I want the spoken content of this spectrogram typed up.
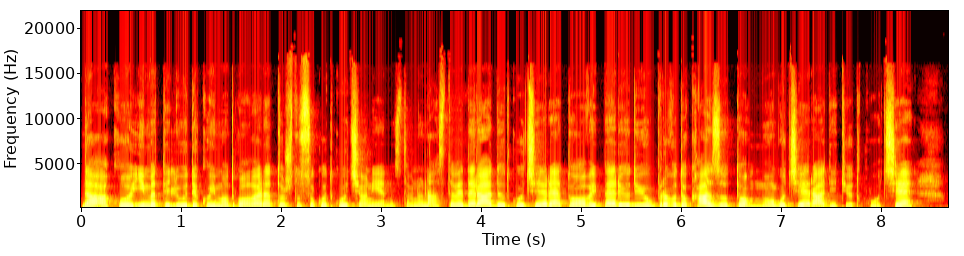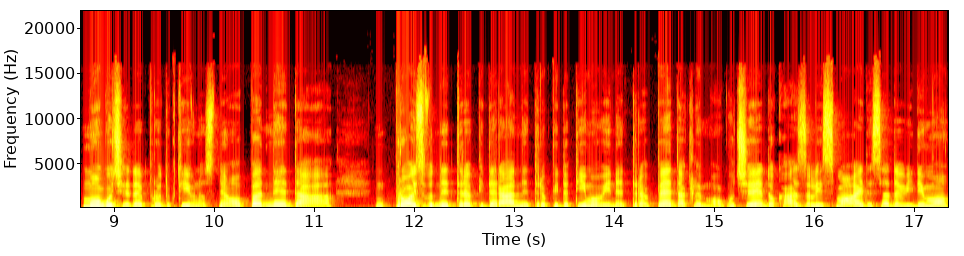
da ako imate ljude kojima odgovara to što su kod kuće, oni jednostavno nastave da rade od kuće, jer eto, ovaj period je upravo dokazao to, moguće je raditi od kuće, moguće je da je produktivnost ne opadne, da proizvod ne trpi, da rad ne trpi, da timovi ne trpe, dakle moguće je, dokazali smo, ajde sad da vidimo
